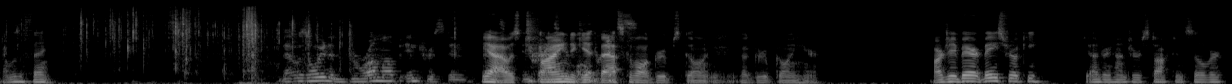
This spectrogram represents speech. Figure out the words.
That was a thing. That was a way to drum up interest in. Yeah, I was trying to get basketball groups going, a group going here. RJ Barrett base rookie, DeAndre Hunter Stockton silver,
